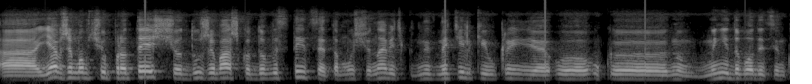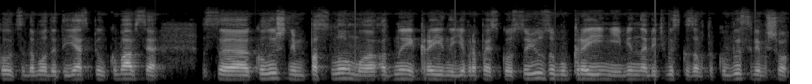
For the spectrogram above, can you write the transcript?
Е, Я вже мовчу про те, що дуже важко довести це, тому що навіть не, не тільки Україні, ну, мені доводиться інколи це доводити. Я спілкувався з е, колишнім послом однієї країни Європейського Союзу в Україні. Він навіть висказав таку вислів, що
